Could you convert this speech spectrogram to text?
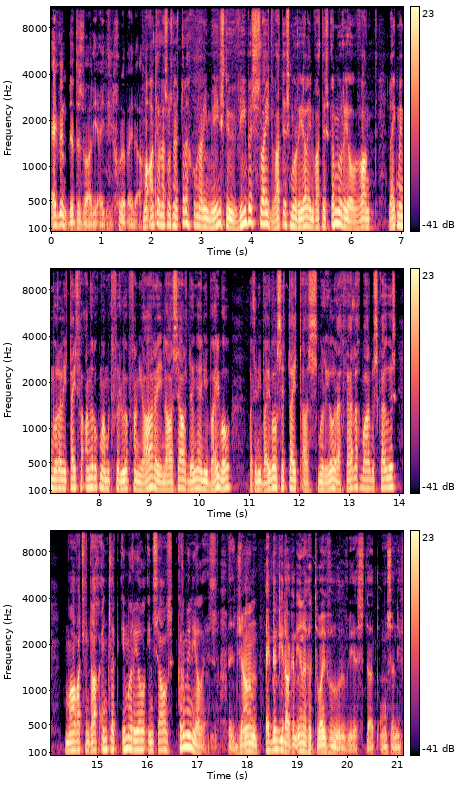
Ek dink dit is waar die uit die groot uitdaging. Maar Anton as ons nou terugkom na die mens toe, wie besluit wat is moreel en wat is immoreel? Want lyk my moraliteit verander ook maar met verloop van jare en daar selfs dinge in die Bybel wat in die Bybelse tyd as moreel regverdigbaar beskou is maar wat vandag eintlik immoreel en selfs krimineel is. John, ek dink jy daar kan enige twyfel oor wees dat ons in die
